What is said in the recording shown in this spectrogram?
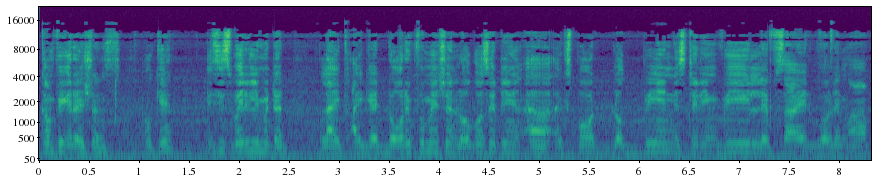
configurations. Okay? This is very limited. Like i get door information logo setting uh, export log pin steering wheel left side volume up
